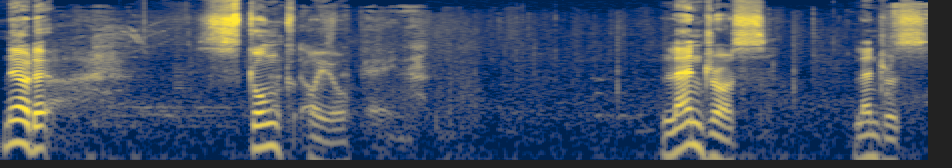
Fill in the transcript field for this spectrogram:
Nailed it. Skunk oil. Lendros. Lendros.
